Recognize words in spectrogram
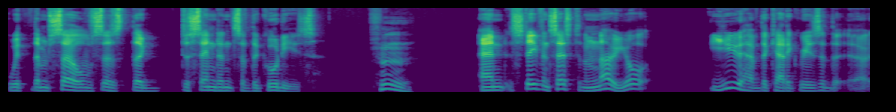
with themselves as the descendants of the goodies. Hmm. And Stephen says to them, "No, you're you have the categories of the uh,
